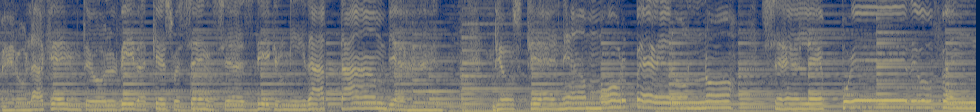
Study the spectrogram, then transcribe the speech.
Pero la gente olvida que su esencia es dignidad también. Dios tiene amor, pero no se le puede ofender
